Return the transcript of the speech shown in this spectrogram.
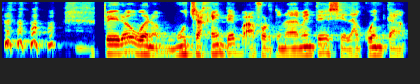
Pero bueno, mucha gente, afortunadamente, se da cuenta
